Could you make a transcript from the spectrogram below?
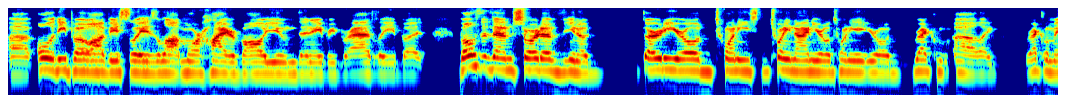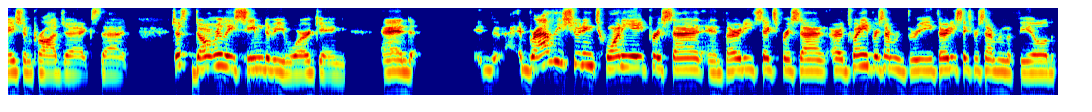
uh, Oladipo obviously is a lot more higher volume than Avery Bradley, but both of them sort of you know 30 year old 20 29 year old 28 year old rec- uh, like reclamation projects that just don't really seem to be working and Bradley shooting 28% and 36% or 28% from three, 36% from the field.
